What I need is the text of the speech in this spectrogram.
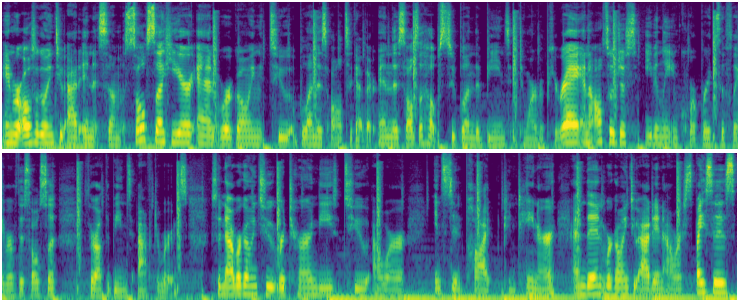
and we're also going to add in some salsa here and we're going to blend this all together. And this also helps to blend the beans into more of a puree and it also just evenly incorporates the flavor of the salsa throughout the beans afterwards. So now we're going to return these to our instant pot container. And then we're going to add in our spices.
